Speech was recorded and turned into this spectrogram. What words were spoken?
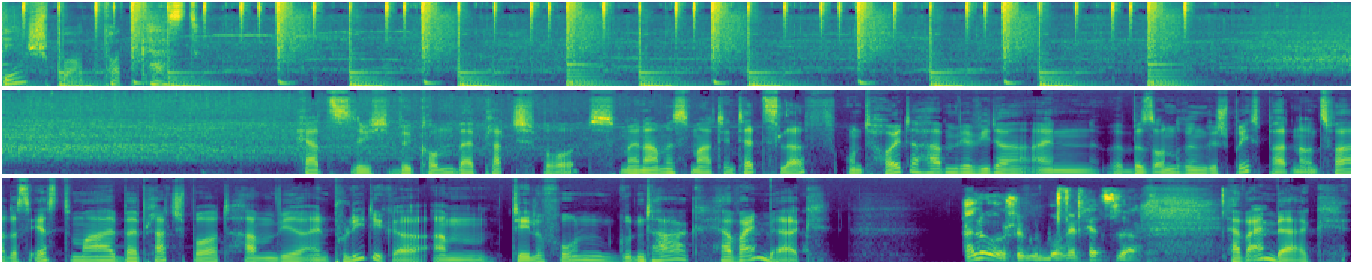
Der Sportpodcast. Herzlich willkommen bei Plattsport. Mein Name ist Martin Tetzlaff und heute haben wir wieder einen besonderen Gesprächspartner. Und zwar das erste Mal bei Plattsport haben wir einen Politiker am Telefon. Guten Tag, Herr Weinberg. Hallo, schönen guten Morgen, Herr Tetzlaff. Herr Weinberg,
